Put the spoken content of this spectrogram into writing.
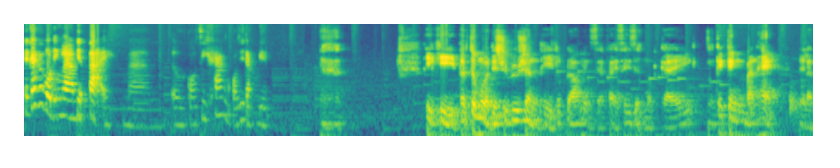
thế cách các cậu định làm hiện tại mà ừ, có gì khác có gì đặc biệt thì khi tập trung vào distribution thì lúc đó mình sẽ phải xây dựng một cái những cái kênh bán hàng để làm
